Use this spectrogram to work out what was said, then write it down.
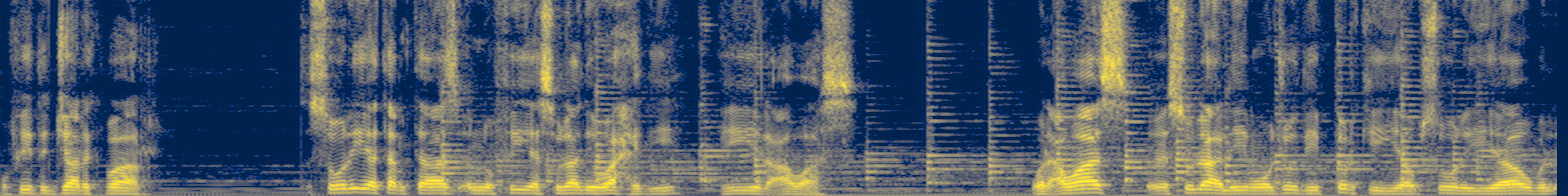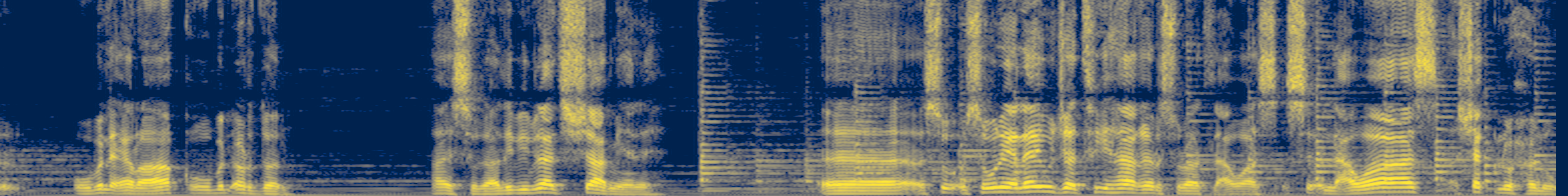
وفي تجار كبار. سوريا تمتاز إنه فيها سلاله واحدة هي العواس. والعواس سلاله موجودة بتركيا وبسوريا وبالعراق وبالأردن. هاي السلاله ببلاد الشام يعني. آه سوريا لا يوجد فيها غير سلالة العواس. العواس شكله حلو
